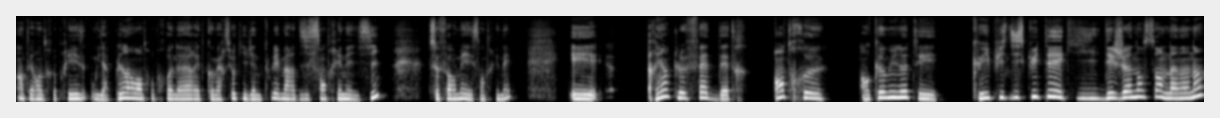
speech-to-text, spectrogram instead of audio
interentreprise où il y a plein d'entrepreneurs et de commerciaux qui viennent tous les mardis s'entraîner ici, se former et s'entraîner. Et rien que le fait d'être entre eux, en communauté, qu'ils puissent discuter, qu'ils déjeunent ensemble, nanana.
